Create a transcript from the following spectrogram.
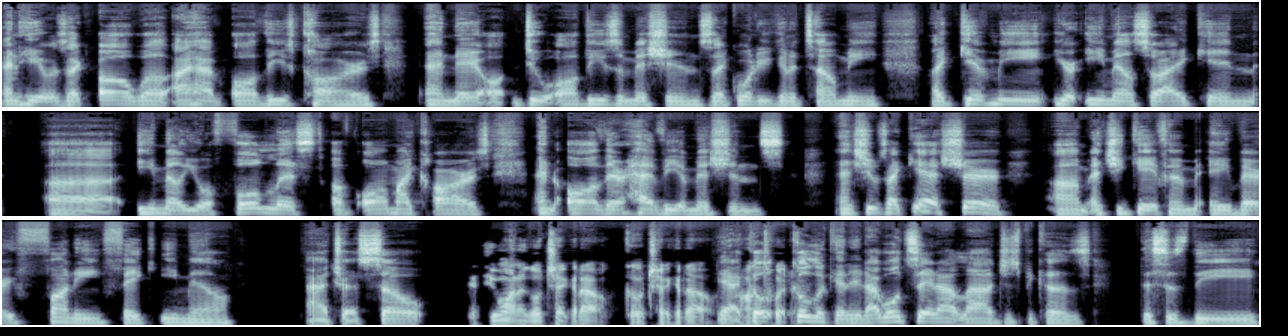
And he was like, "Oh well, I have all these cars, and they all do all these emissions. Like, what are you going to tell me? Like, give me your email so I can uh, email you a full list of all my cars and all their heavy emissions." And she was like, "Yeah, sure." Um, and she gave him a very funny fake email address. So If you want to go check it out, go check it out. yeah, go Twitter. go look at it. I won't say it out loud just because this is the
